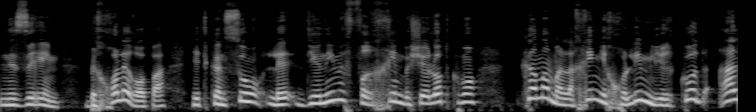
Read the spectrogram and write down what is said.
נזירים בכל אירופה התכנסו לדיונים מפרכים בשאלות כמו כמה מלאכים יכולים לרקוד על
